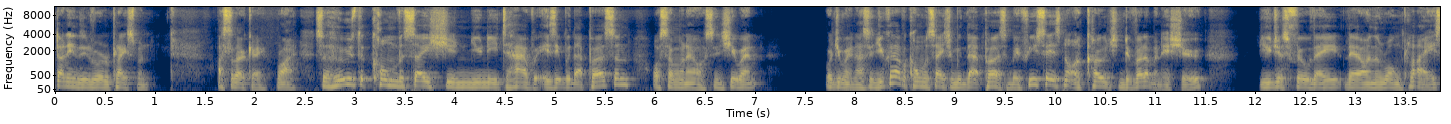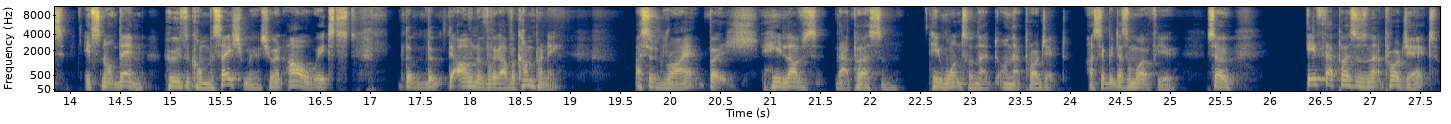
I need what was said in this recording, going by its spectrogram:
Don't need a replacement. I said, okay, right. So who's the conversation you need to have? Is it with that person or someone else? And she went, What do you mean? I said, you can have a conversation with that person, but if you say it's not a coaching development issue, you just feel they, they are in the wrong place, it's not them. Who's the conversation with? She went, oh, it's the, the, the owner of the other company. I said, right, but he loves that person. He wants on that on that project. I said, but it doesn't work for you. So if that person's on that project,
